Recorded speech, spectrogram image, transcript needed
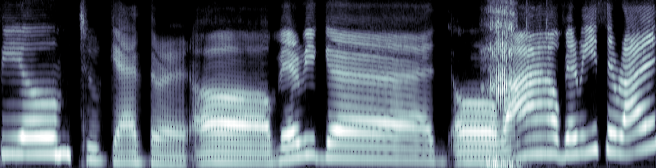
film together. Oh, very good. Oh, wow. Very easy, right?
